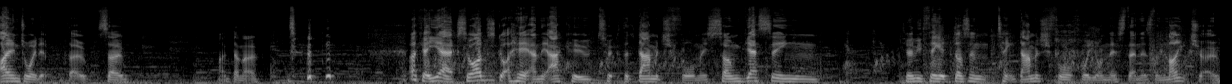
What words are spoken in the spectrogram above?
I enjoyed it, though, so... I don't know. okay, yeah, so I just got hit and the Aku took the damage for me, so I'm guessing... The only thing it doesn't take damage for for you on this, then, is the Nitro.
